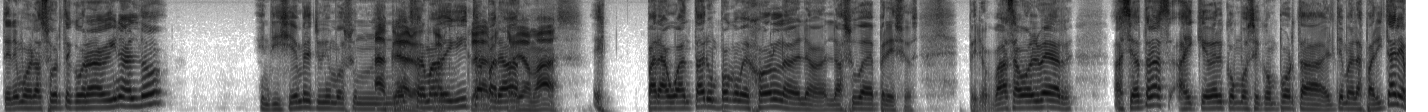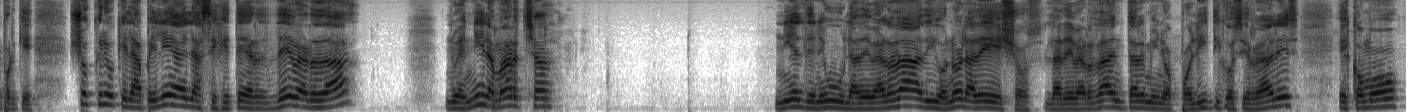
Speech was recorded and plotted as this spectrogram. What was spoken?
tenemos la suerte de cobrar aguinaldo. En diciembre tuvimos un Ah, claro, extra más de guita claro, para, más. es- para aguantar un poco mejor la, la- la suba de precios. Pero vas a volver hacia atrás, hay que ver cómo se comporta el tema de las paritarias, porque yo creo que la pelea de la CGT de verdad no es ni la marcha, ni el DNU, la de verdad, digo, no la de ellos, la de verdad en términos políticos y reales, es como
